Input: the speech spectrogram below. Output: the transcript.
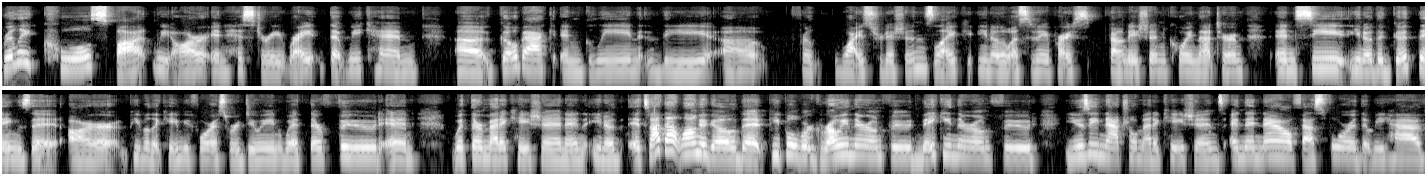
really cool spot we are in history right that we can uh, go back and glean the uh, for wise traditions like you know the weston a price foundation coined that term and see you know the good things that our people that came before us were doing with their food and with their medication. And you know it's not that long ago that people were growing their own food making their own food using natural medications. And then now fast forward that we have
